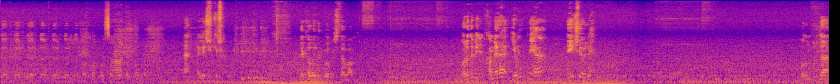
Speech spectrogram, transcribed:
dur dur dur dur dur dur dur. Hop, hop, hop, Sağa hop, dön. hop, hop. Heh hele şükür. Yakaladık babuş tamam. Bu arada benim kamera yamuk mu ya? Ne iş öyle? Oğlum burada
